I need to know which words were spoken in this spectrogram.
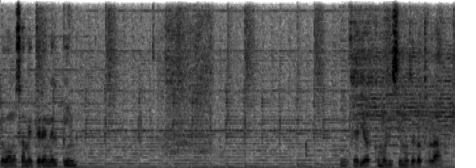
lo vamos a meter en el pin inferior como lo hicimos del otro lado.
